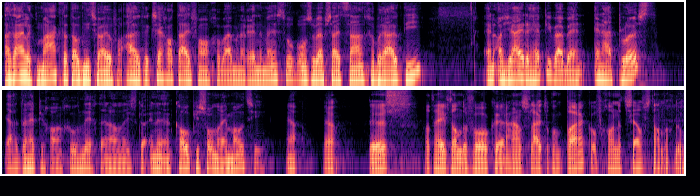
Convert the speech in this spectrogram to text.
uiteindelijk maakt dat ook niet zo heel veel uit. Ik zeg altijd van, we hebben een rendementstoel op onze website staan. Gebruik die. En als jij er happy bij bent en hij plust, ja, dan heb je gewoon groen licht. En dan, is het, en dan koop je zonder emotie. Ja. ja. Dus wat heeft dan de voorkeur? Aansluiten op een park of gewoon het zelfstandig doen?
